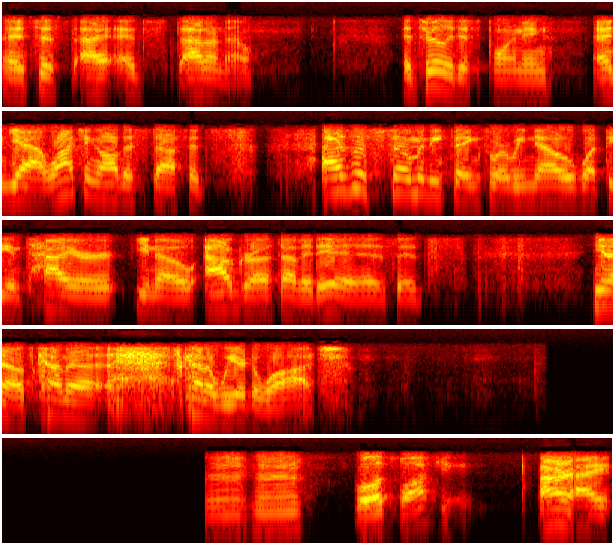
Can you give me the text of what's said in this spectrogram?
it's just, I, it's, I don't know. It's really disappointing. And yeah, watching all this stuff, it's, as with so many things where we know what the entire, you know, outgrowth of it is, it's, you know, it's kind of, it's kind of weird to watch. Mhm. Well, let's watch it. All right.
